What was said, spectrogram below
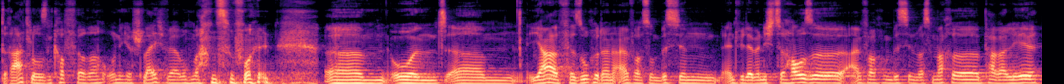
drahtlosen Kopfhörer, ohne hier Schleichwerbung machen zu wollen. Ähm, und ähm, ja, versuche dann einfach so ein bisschen, entweder wenn ich zu Hause einfach ein bisschen was mache, parallel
